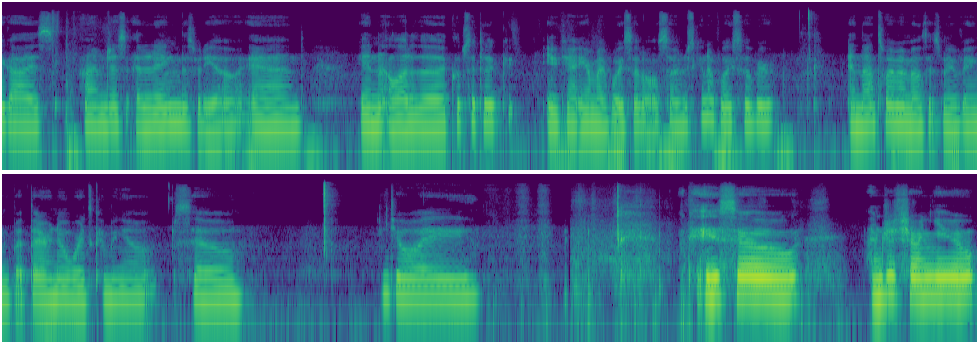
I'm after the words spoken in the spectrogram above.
Hey guys, I'm just editing this video and in a lot of the clips I took, you can't hear my voice at all, so I'm just gonna voice over. And that's why my mouth is moving, but there are no words coming out, so enjoy. Okay, so I'm just showing you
